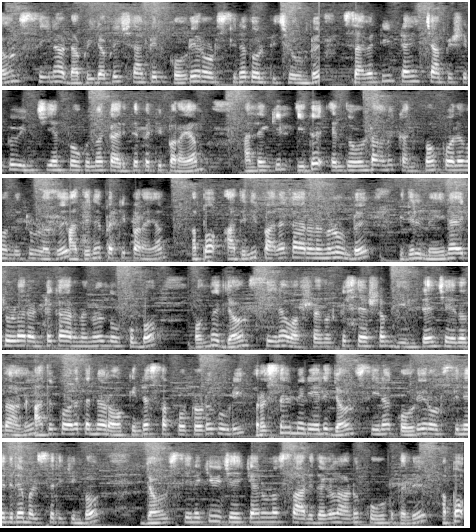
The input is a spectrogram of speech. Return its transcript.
John Cena W W champion Cody റോഡ്സിനെ തോൽപ്പിച്ചുകൊണ്ട് സെവന്റീൻ ടൈം ചാമ്പ്യൻഷിപ്പ് വിൻ ചെയ്യാൻ പോകുന്ന കാര്യത്തെപ്പറ്റി പറയാം. അല്ലെങ്കിൽ ഇത് എന്തുകൊണ്ടാണ് കൺഫേം പോലെ വന്നിട്ടുള്ളത് അതിനെപ്പറ്റി പറയാം. അപ്പോൾ അതിന് പല കാരണങ്ങളുണ്ട്. ഇതിൽ മെയിനായിട്ടുള്ള രണ്ട് കാരണങ്ങൾ നോക്കുമ്പോൾ ഒന്ന് ജോൺ സീന വർഷങ്ങൾക്ക് ശേഷം ഹീൽ ടേൺ ചെയ്തതാണ്. അതുപോലെ തന്നെ റോക്കിന്റെ സപ്പോർട്ടോട് കൂടി റസൽ മെനിയയിൽ ജോൺ സീന കോഡി റോഡ്സിനെതിരെ മത്സരിക്കുമ്പോൾ ജോൺ സീനയ്ക്ക് വിജയിക്കാനുള്ള സാധ്യതകളാണ് കൂടുതൽ. അപ്പോൾ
